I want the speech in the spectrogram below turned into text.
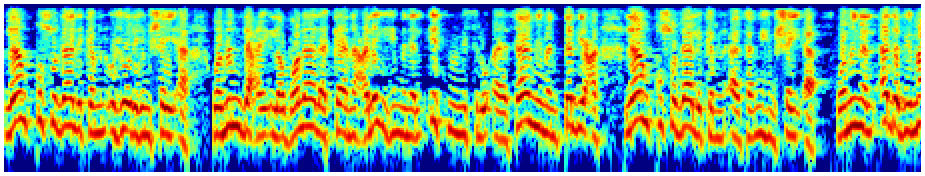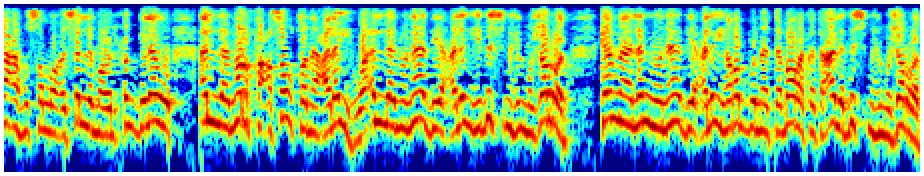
لا ينقص ذلك من أجورهم شيئا ومن دعا إلى ضلالة كان عليه من الإثم مثل آثام من تبعه لا ينقص ذلك من آثامهم شيئا. ومن الأدب معه صلى الله عليه وسلم والحب له ألا نرفع صوتنا عليه وألا ننادي عليه باسمه المجرد كما لم ينادي عليه ربنا تبارك وتعالى باسمه المجرد.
